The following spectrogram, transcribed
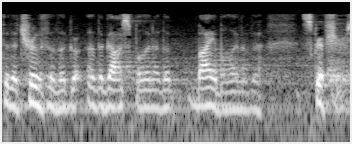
to the truth of the, of the gospel and of the Bible and of the scriptures.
